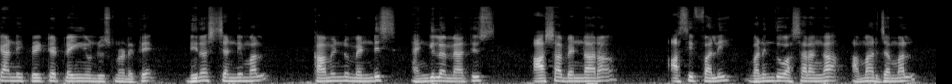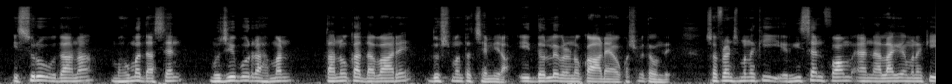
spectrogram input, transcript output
క్యాండీ ప్రిడిక్టెడ్ ప్లేయింగ్ చూసుకున్నట్టయితే దినస్ చండిమల్ కామిండు మెండిస్ అంగిలో మ్యాథ్యూస్ ఆశా బెండారా ఆసిఫ్ అలీ వనిందు అసరంగా అమర్ జమల్ ఇస్రూ ఉదానా మహమ్మద్ హసెన్ ముజీబుర్ రహమాన్ తనుక దవారే దుష్మంత చెమిరా. ఈ ఇద్దరులో ఎవరైనా ఒక ఆడే అవకాశం అయితే ఉంది. సో ఫ్రెండ్స్ మనకి రీసెంట్ ఫామ్ అండ్ అలాగే మనకి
